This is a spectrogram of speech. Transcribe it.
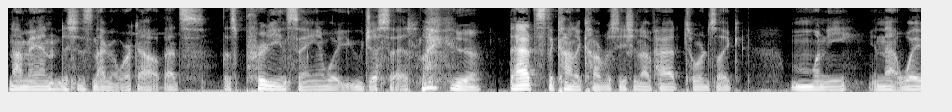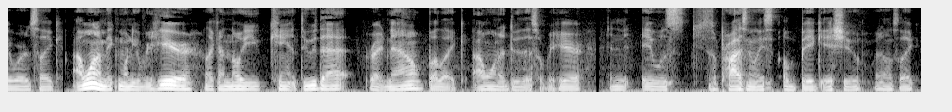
nah, man, this is not gonna work out. That's that's pretty insane what you just said. Like Yeah. that's the kind of conversation I've had towards like money in that way where it's like I want to make money over here like I know you can't do that right now but like I want to do this over here and it was surprisingly a big issue and I was like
